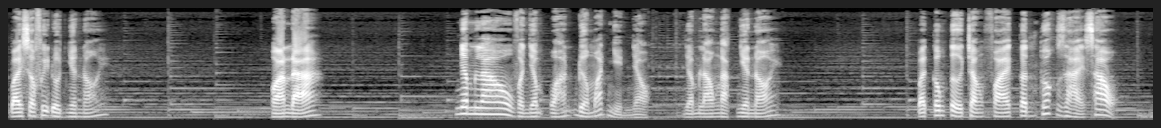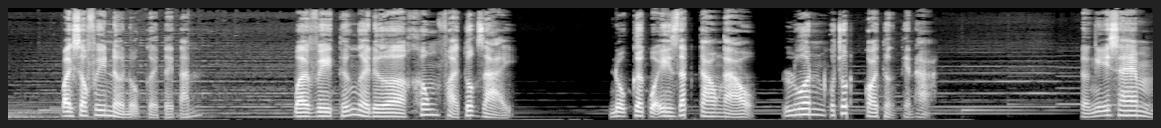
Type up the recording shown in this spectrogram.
Bạch sophie Phi đột nhiên nói Hoán đã. Nhâm lao và nhâm oán đưa mắt nhìn nhau. Nhâm lao ngạc nhiên nói, Bạch công tử chẳng phải cần thuốc giải sao? Bạch Sophie nở nụ cười tươi tắn, Bởi vì thứ người đưa không phải thuốc giải. Nụ cười của y rất cao ngạo, Luôn có chút coi thường thiên hạ. Thử nghĩ xem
